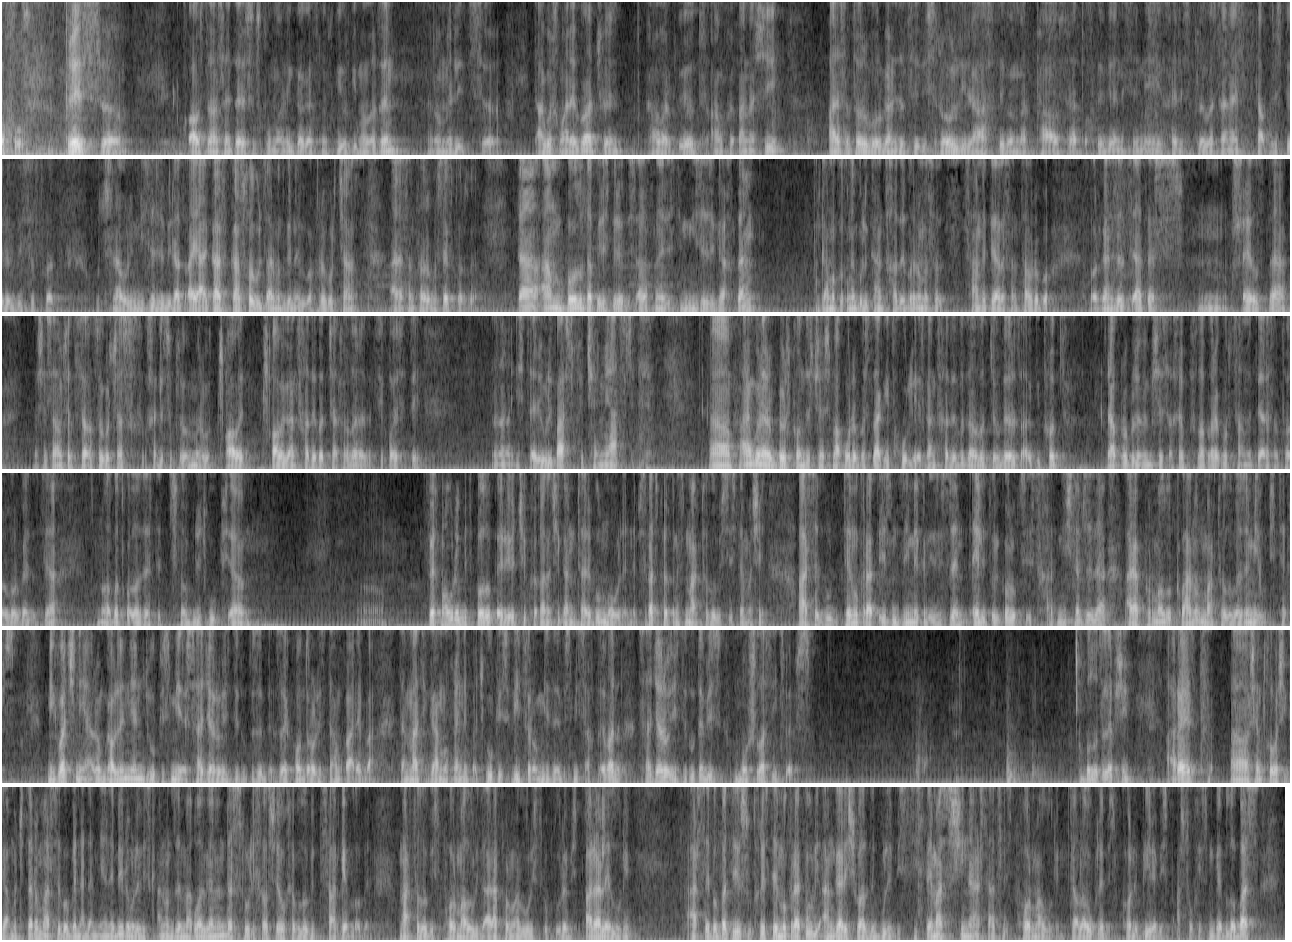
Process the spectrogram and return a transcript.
ხალხო. დღეს ყავს ძალიან საინტერესო სტუმარი, გაგაცნობს გიორგი მოლაძე, რომელიც დაგვეხმარება ჩვენ გავარკვიოთ ამ ქვეყანაში არასამთავრობო ორგანიზაციების როლი, რა ხდება მათ თავს, რატო ხდებიან ისინი ხელისუფლებასთან ეს დაპირისპირების, ასე ვთქვათ, უცნაური მიზეზები, რა აი გასხოვებული წარმოდგენები გვაქვს როგორც ჩანს არასამთავრობო სექტორზე. და ამ ბოლო დაპირისპირების რაღაცნაირი მიზეზი გახდა გამოქვეყნებული განცხადება, რომელსაც 13 არასამთავრობო ორგანიზაცია აწერს ხელს და შესაბამისად რაღაც როგორც ჩანს ხელისუფლებამ როგორც წვავე წვავე განცხადება ჩათვალა, რადგან იყო ესეთი ისტერიული პასუხი ჩემი აზრით. აა არ მგონია რომ ბევრს კონდეს ჩვენს მაყურებას დაკითხული ეს განცხადება და ალბათ ჯობია რომ წავიკითხოთ რა პრობლემების შესახებ ლაპარაკობს 13 არასამთავრობო ორგანიზაცია. ну ალბათ ყველაზე ერთ-ერთი ცნობილი ჯგუფია. ვეხმაურებით ბოლო პერიოდში ქვეყანაში განვითარებულ მოვლენებს, რაც ქვეყნის მართლობის სისტემაში არსებულ დემოკრატიის მძიმე კრიზისზე, ელიტური კორუფციის ცხადნიშნებზე და არაფორმალურ კლანურ მართლობაზე მიუთითებს. მიგვაჩნია, რომ გავლენიანი ჯგუფის მიერ საჯარო ინსტიტუტზე კონტროლის დამყარება და მათი გამოყენება ჯგუფის ვიწრო მიზნების მისაღწევად საჯარო ინსტიტუტების მოშლას იწვევს. ბოლო წლებში არაერთ შემთხვევაში გამოჩნდა, რომ არსებობენ ადამიანები, რომლებიც კანონზე მაღლადგანან და სრული ხელშეუხებლობით სარგებლობენ მართლობის ფორმალური და არაფორმალური სტრუქტურების პარალელური არსებობა ძირს უთხრის დემოკრატიული ანგარიშვალდებულების სისტემას, შინაარსაცლის ფორმალური ძალაუფლების მქონე პირების პასუხისმგებლობას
